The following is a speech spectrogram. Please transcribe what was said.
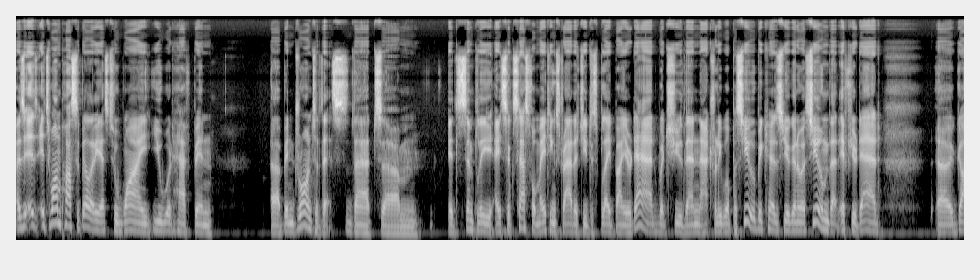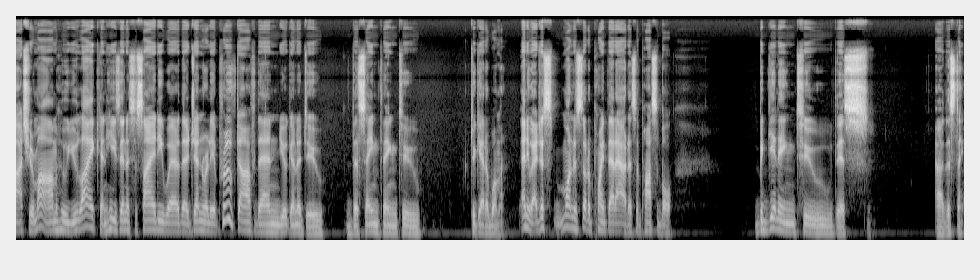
it's, one possibility as to why you would have been uh, been drawn to this. That um, it's simply a successful mating strategy displayed by your dad, which you then naturally will pursue because you're going to assume that if your dad uh, got your mom, who you like, and he's in a society where they're generally approved of, then you're going to do the same thing to to get a woman. Anyway, I just wanted to sort of point that out as a possible beginning to this uh, this thing.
